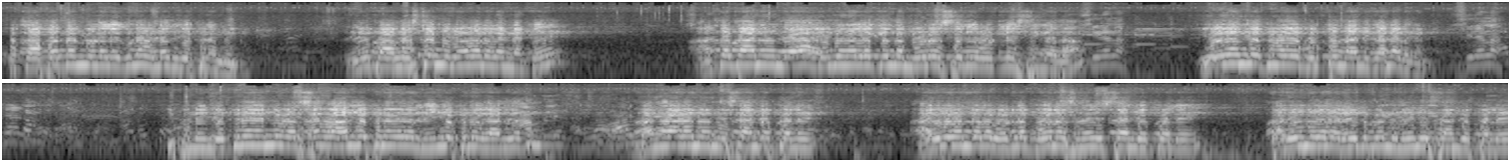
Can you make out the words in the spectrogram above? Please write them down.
ఒక అబద్ధం కూడా లేకుండా ఉన్నది చెప్పిన మీకు. రేపు వాళ్ళు వస్తే మీరు ఏమడగండి అంటే అంత బాగానే ఉందా? ఐదు నెలల కింద మీరు వస్తేనే ఓట్లు వేస్తాం కదా ఏమని చెప్పినా గుర్తుందా అని కానీ అడగండి ఇప్పుడు నేను చెప్పినవన్నీ వరుసగా వాళ్ళు చెప్పినవి కదా నేను చెప్పినవి కాదు కదా. బంగారం నేను ఇస్తాను చెప్పాలి. ఐదు వందల ఓట్ల బోనస్ నేను ఇస్తాను చెప్పాలి. పదిహేను వేల రైతు బంధు నేను ఇస్తాను చెప్పాలి.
